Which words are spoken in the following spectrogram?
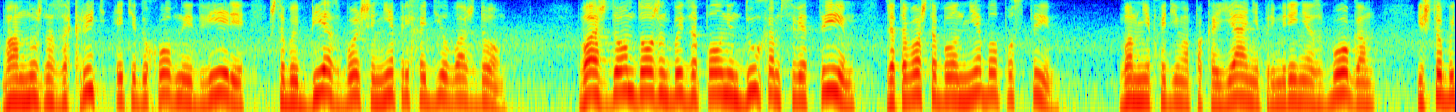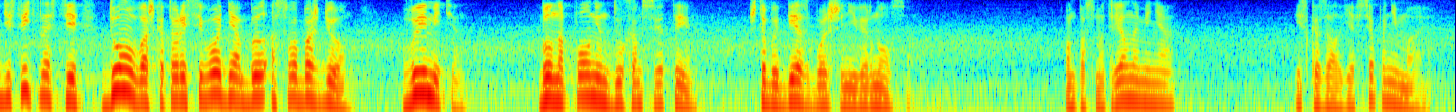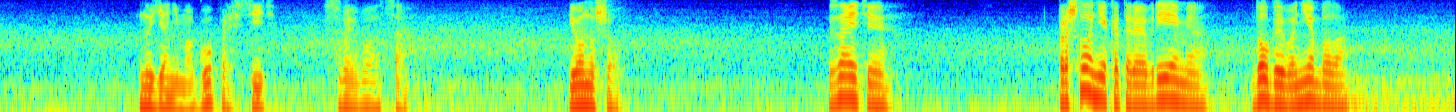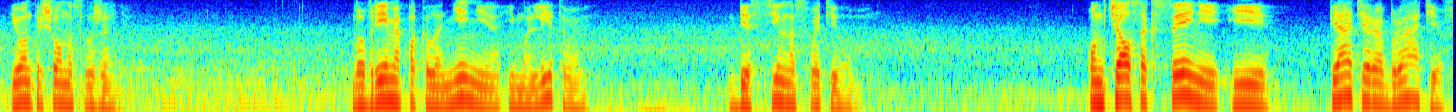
Вам нужно закрыть эти духовные двери, чтобы бес больше не приходил в ваш дом. Ваш дом должен быть заполнен Духом Святым для того, чтобы он не был пустым. Вам необходимо покаяние, примирение с Богом, и чтобы в действительности дом ваш, который сегодня был освобожден, выметен, был наполнен Духом Святым, чтобы бес больше не вернулся. Он посмотрел на меня и сказал, я все понимаю, но я не могу простить своего отца. И он ушел. Знаете, Прошло некоторое время, долго его не было, и он пришел на служение. Во время поклонения и молитвы бессильно схватил его. Он мчался к сцене, и пятеро братьев,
